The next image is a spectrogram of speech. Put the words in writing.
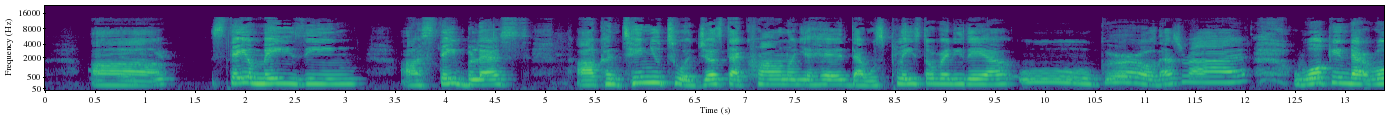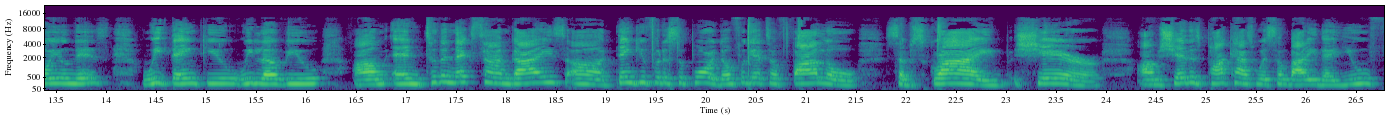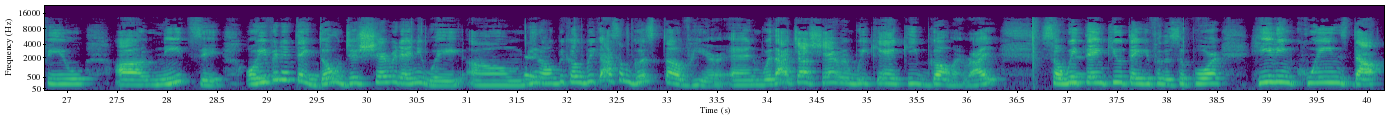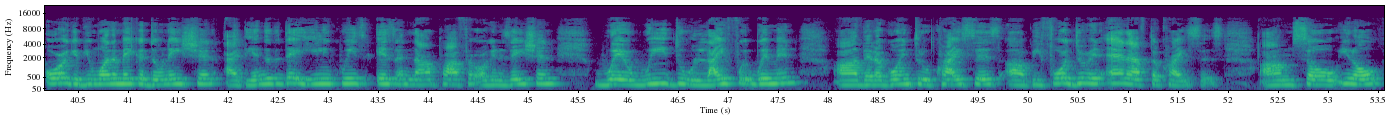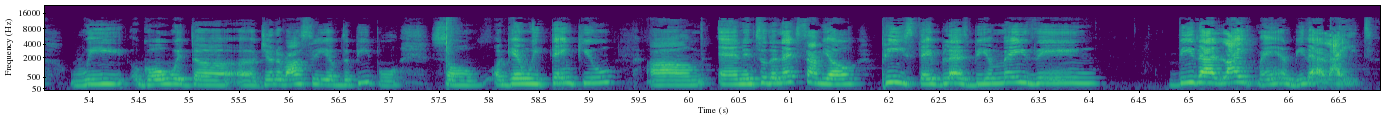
Uh, thank you. Stay amazing. Uh, stay blessed uh, continue to adjust that crown on your head that was placed already there. Ooh, girl, that's right. Walk in that royalness. We thank you. We love you. Um, and to the next time, guys, uh, thank you for the support. Don't forget to follow, subscribe, share. Um, share this podcast with somebody that you feel uh, needs it, or even if they don't, just share it anyway. Um, you know, because we got some good stuff here, and without just sharing, we can't keep going, right? So we thank you. Thank you for the support. HealingQueens.org. If you want to make a donation, at the end of the day, Healing Queens is a nonprofit organization where we do life with women uh, that are going through crisis uh, before, during, and after crisis. Um, so, you know, we go with the uh, generosity of the people. So, again, we thank you. Um, and until the next time, y'all, peace, stay blessed, be amazing. Be that light, man. Be that light.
